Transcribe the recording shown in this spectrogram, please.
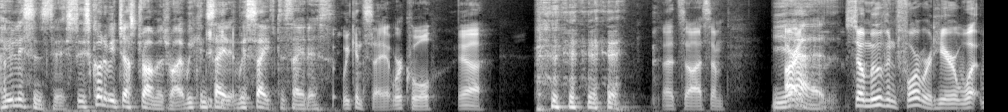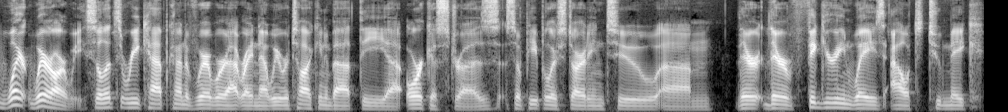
who listens to this? It's got to be just drummers, right? We can say it. We're safe to say this. we can say it we're cool yeah that's awesome Yeah, All right. So moving forward here, what where where are we? So let's recap kind of where we're at right now. We were talking about the uh, orchestras. So people are starting to um, they're they're figuring ways out to make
